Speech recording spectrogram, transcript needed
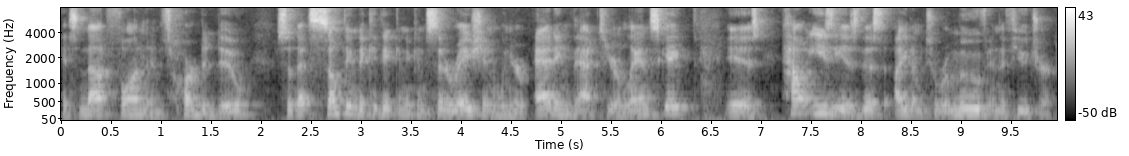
It's not fun and it's hard to do. So that's something to take into consideration when you're adding that to your landscape is how easy is this item to remove in the future?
